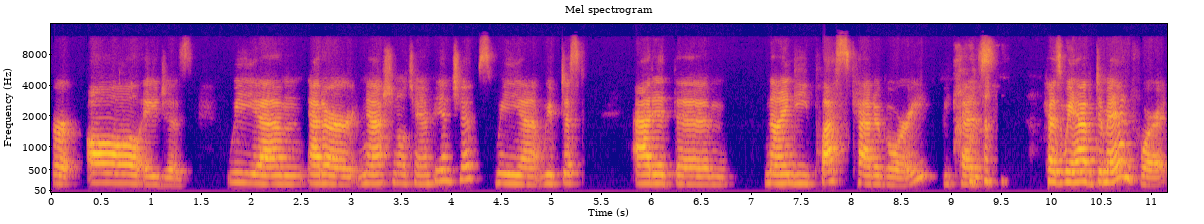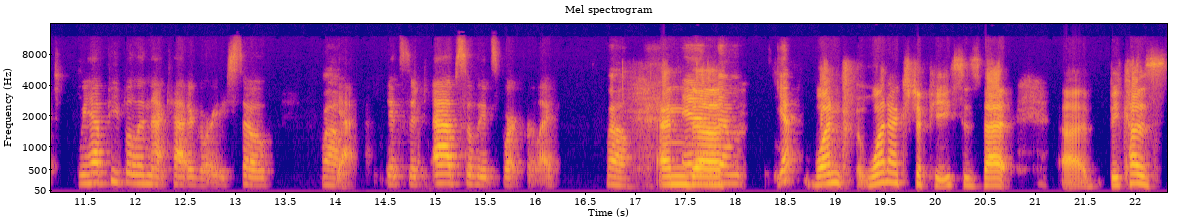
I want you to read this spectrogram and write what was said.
for all ages. We um, at our national championships, we uh, we've just added the 90 plus category because because we have demand for it. We have people in that category. So Wow. Yeah, it's an absolute sport for life. Wow. And, and uh, um, yep. One one extra piece is that uh, because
